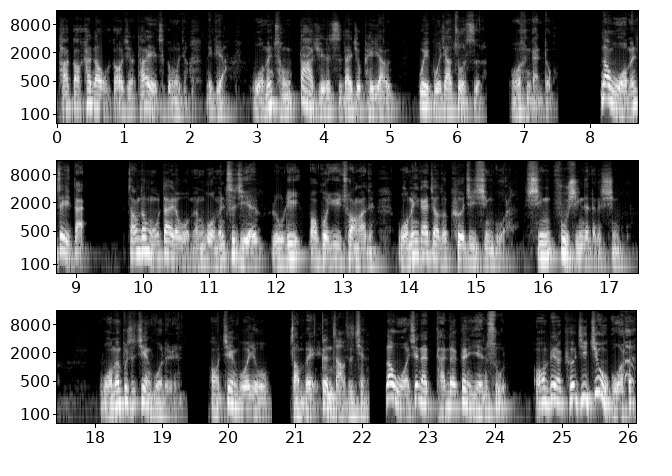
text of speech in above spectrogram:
他高看到我高兴，他也是跟我讲：“那个呀，我们从大学的时代就培养为国家做事了，我很感动。那我们这一代，张忠谋带的我们，我们自己也努力，包括预创啊，这我们应该叫做科技兴国了，兴复兴的那个兴国。我们不是建国的人哦，建国有长辈更早之前。那我现在谈的更严肃了。”我们变成科技救国了，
